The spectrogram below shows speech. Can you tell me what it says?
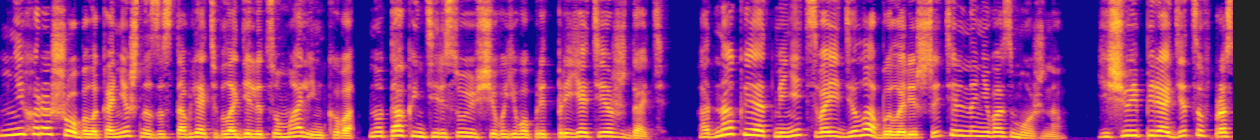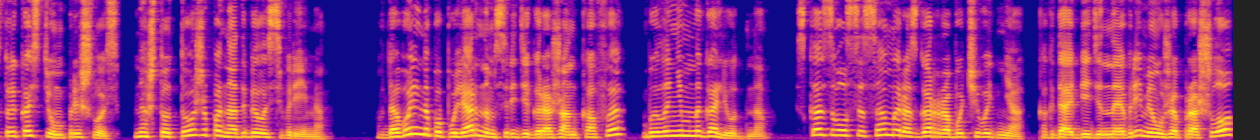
Нехорошо было, конечно, заставлять владелицу маленького, но так интересующего его предприятия ждать. Однако и отменить свои дела было решительно невозможно. Еще и переодеться в простой костюм пришлось, на что тоже понадобилось время. В довольно популярном среди горожан кафе было немноголюдно. Сказывался самый разгар рабочего дня, когда обеденное время уже прошло,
